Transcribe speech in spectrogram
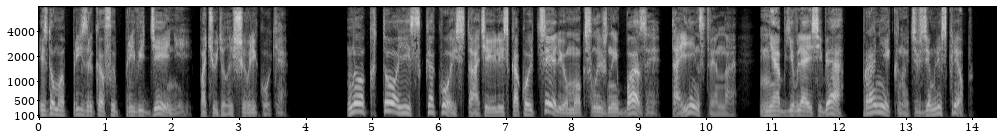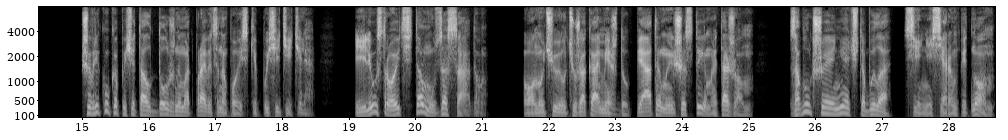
из дома призраков и привидений почудилось Шеврикуке. Но кто и с какой стати или с какой целью мог с лыжной базы, таинственно, не объявляя себя, проникнуть в землескреб. Шеврикука посчитал должным отправиться на поиски посетителя. Или устроить тому засаду. Он учуял чужака между пятым и шестым этажом. Заблудшее нечто было сине-серым пятном,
